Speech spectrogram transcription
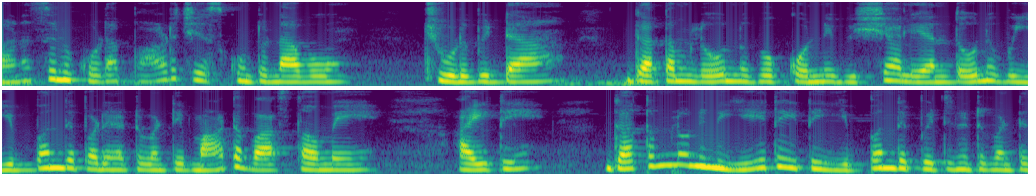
మనసును కూడా పాడు చేసుకుంటున్నావు. చూడు బిడ్డ గతంలో నువ్వు కొన్ని విషయాలు ఎంతో నువ్వు ఇబ్బంది పడినటువంటి మాట వాస్తవమే. అయితే గతంలో నేను ఏదైతే ఇబ్బంది పెట్టినటువంటి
